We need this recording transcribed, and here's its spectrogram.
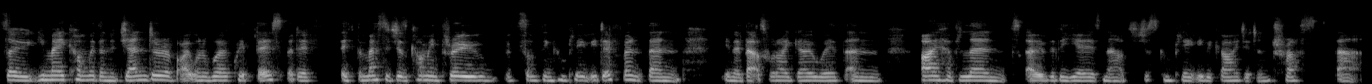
so you may come with an agenda of I want to work with this, but if if the message is coming through with something completely different then you know that's what i go with and i have learned over the years now to just completely be guided and trust that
